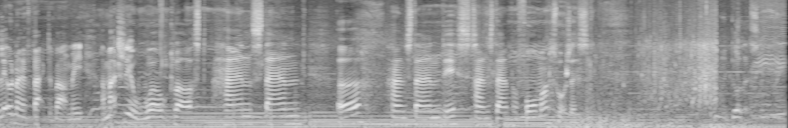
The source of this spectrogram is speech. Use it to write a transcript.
little known fact about me, I'm actually a world-class handstand, uh, handstandist, handstand performer. Just watch this. Oh my god,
